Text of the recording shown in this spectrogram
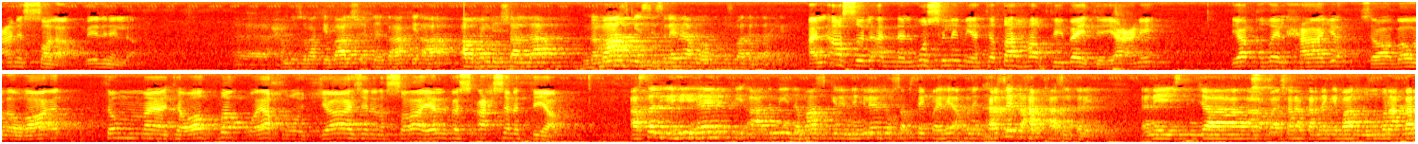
عن الصلاة بإذن الله हमदुल्ला के बाद शेख ने कहा कि आ, अब हम इंशाल्लाह नमाज के सिलसिले में आप लोगों को कुछ बातें बताएंगे الأصل أن المسلم يتطهر في بيته يعني يقضي الحاجة سواء بول أو غائط ثم يتوضأ ويخرج جاهزا إلى الصلاة يلبس أحسن الثياب असल यही है कि आदमी नमाज के लिए निकले तो सबसे पहले अपने घर से तहरत हासिल करे یعنی استنجا پیشاب کرنے کے بعد وضو بنا کر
